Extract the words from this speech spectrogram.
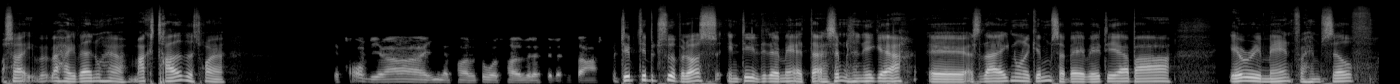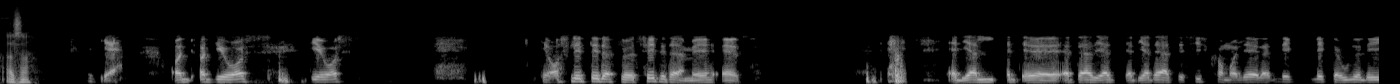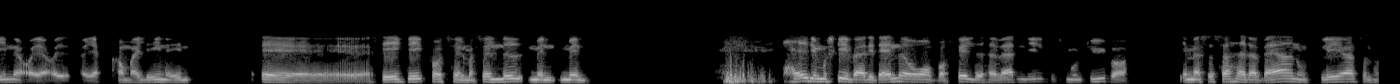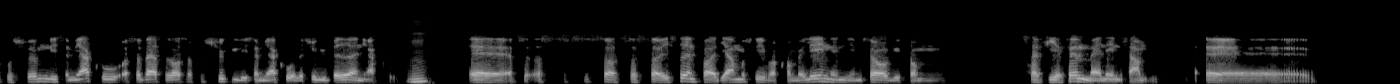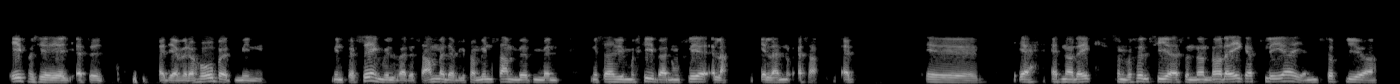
og så, hvad har I været nu her? Max 30, tror jeg jeg tror, vi er 31-32, der stiller til start. Det, det betyder vel også en del det der med, at der simpelthen ikke er, øh, altså der er ikke nogen at gemme sig bagved, det er bare every man for himself, altså. Ja, og, og det er jo også, det er jo også, det er også lidt det, der fører til det der med, at, at jeg, at, øh, at, der, at, at jeg der til sidst kommer og ligger, ligger derude alene, og jeg, og jeg, og jeg kommer alene ind Øh, altså det, er ikke, det er ikke for at tale mig selv ned, men, men havde det måske været et andet år, hvor feltet havde været en lille smule dybere, jamen altså, så havde der været nogle flere, som har kunnet svømme ligesom jeg kunne, og så hvert fald også har kunnet cykle ligesom jeg kunne, eller cykle bedre end jeg kunne. Mm. Øh, så, så, så, så, så, i stedet for, at jeg måske var kommet alene ind, jamen, så var vi kommet 3-4-5 mand ind sammen. Øh, ikke for at sige, at jeg, altså, at jeg vil da håbe, at min, min placering ville være det samme, at jeg ville komme ind sammen med dem, men, men så havde vi måske været nogle flere, eller, eller altså, at, øh, ja, at når der ikke, som du selv siger, altså, når, når der ikke er flere, jamen, så bliver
